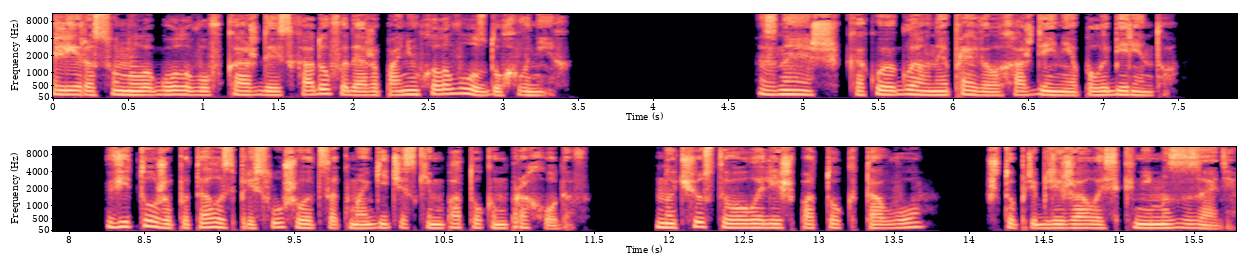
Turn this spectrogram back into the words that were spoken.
Лира сунула голову в каждый из ходов и даже понюхала воздух в них. Знаешь, какое главное правило хождения по лабиринту? Ви тоже пыталась прислушиваться к магическим потокам проходов, но чувствовала лишь поток того, что приближалось к ним сзади.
